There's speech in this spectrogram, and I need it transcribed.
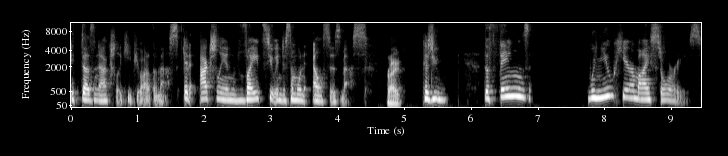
it doesn't actually keep you out of the mess. It actually invites you into someone else's mess right because you, the things, when you hear my stories,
